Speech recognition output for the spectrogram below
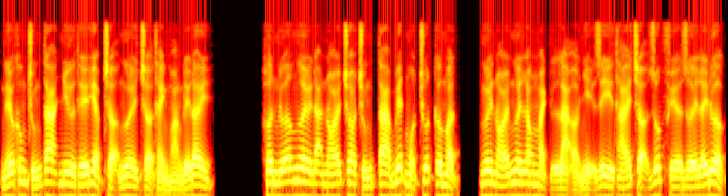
nếu không chúng ta như thế hiệp trợ ngươi trở thành hoàng đế đây hơn nữa ngươi đã nói cho chúng ta biết một chút cơ mật, ngươi nói ngươi long mạch là ở nhị di thái trợ giúp phía dưới lấy được,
